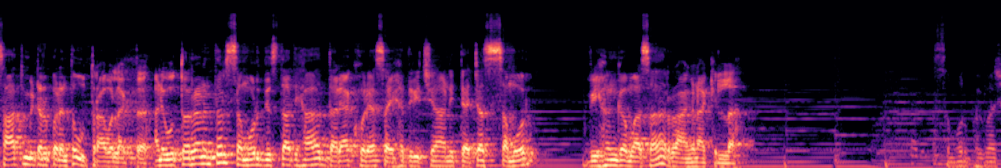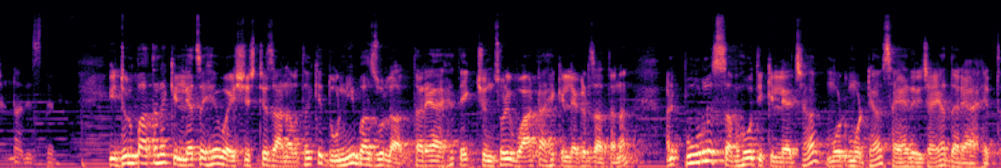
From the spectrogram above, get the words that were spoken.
सात मीटरपर्यंत उतरावं लागतं. आणि उतरल्यानंतर समोर दिसतात ह्या दऱ्याखोऱ्या सह्याद्रीच्या आणि त्याच्यासमोर विहंगमाचा रांगणा किल्ला. समोर भगवा झेंडा दिसते इथून पाहताना किल्ल्याचं हे वैशिष्ट्य जाणवतं की दोन्ही बाजूला तऱ्या आहेत एक चिंचोळी वाट आहे किल्ल्याकडे जाताना आणि पूर्ण सभोवती किल्ल्याच्या मोठमोठ्या सह्याद्रीच्या या दऱ्या आहेत.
